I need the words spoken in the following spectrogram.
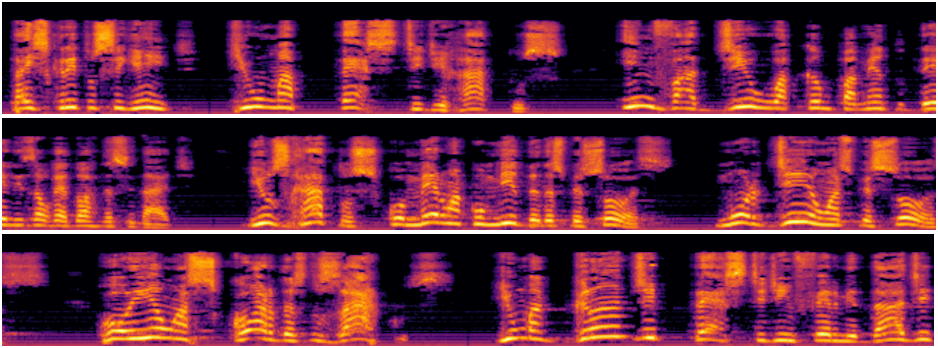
está escrito o seguinte: que uma peste de ratos invadiu o acampamento deles ao redor da cidade. E os ratos comeram a comida das pessoas, mordiam as pessoas, roíam as cordas dos arcos, e uma grande peste de enfermidade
